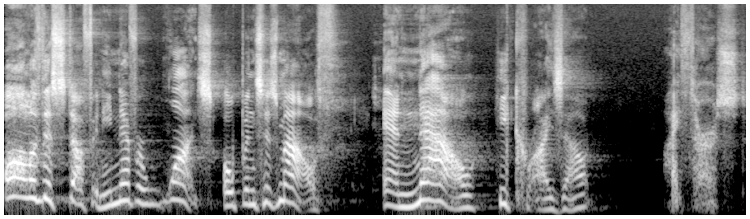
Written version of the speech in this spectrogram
all of this stuff, and he never once opens his mouth. And now he cries out, I thirst.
